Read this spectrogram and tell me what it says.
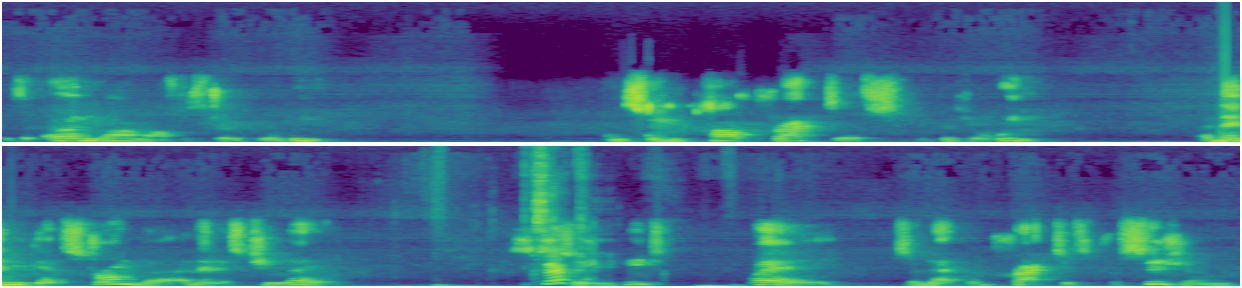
is that early on after stroke you're weak. And so you can't practice because you're weak. And then you get stronger and then it's too late. Exactly. So you need a way to let them practice precision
